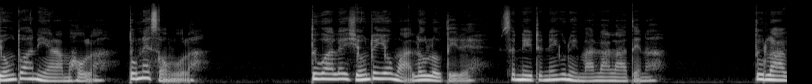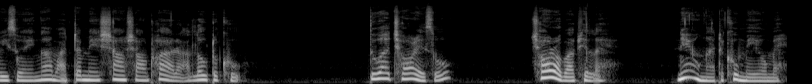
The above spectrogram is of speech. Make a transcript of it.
ယုံသွားနေရတာမဟုတ်လားသူနဲ့ဆုံလို့လားသူကလည်းယုံတယုံမှာအလုပ်လုပ်သေးတယ်စနေတနင်္ဂနွေမှာလာလာတင်တာသူလာပြီဆိုရင်ငါမှတမင်ရှောင်းရှောင်းထွက်ရတာအလုပ်တစ်ခုသူကချောတယ်ဆိုချောတော့ဘာဖြစ်လဲနင်းကငါတခုမေးအောင်မယ်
